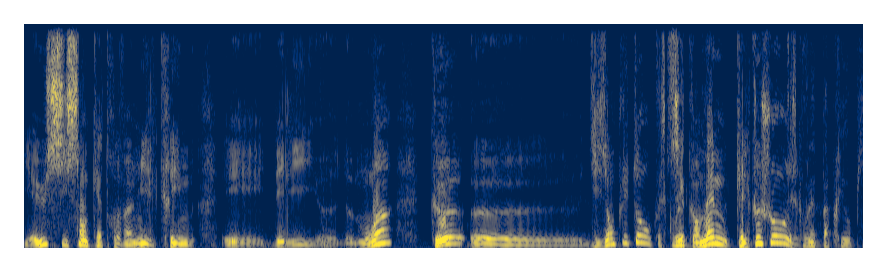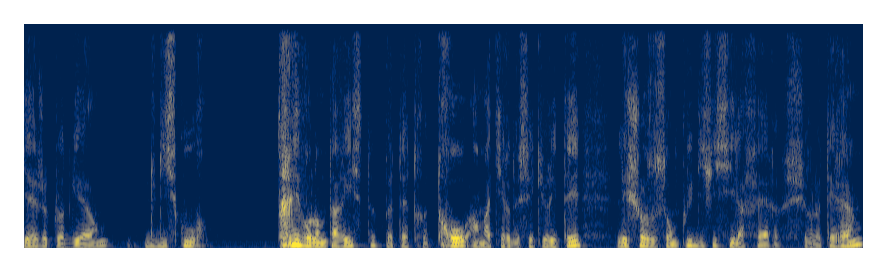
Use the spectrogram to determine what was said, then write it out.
il y a eu 680 000 crimes et délits euh, de moins que euh, dix ans plus tôt. C'est quand même quelque chose. Est-ce que vous n'êtes pas pris au piège, Claude Guéant, du discours très volontariste, peut-être trop en matière de sécurité? Les choses sont plus difficiles à faire sur le terrain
